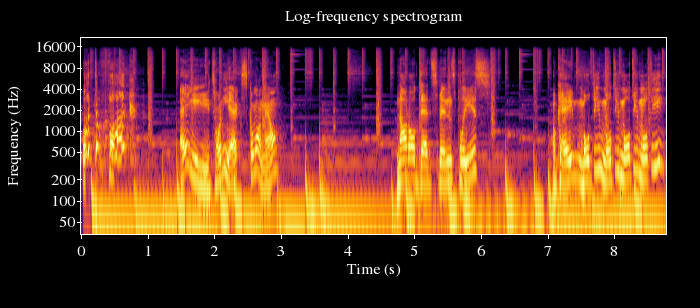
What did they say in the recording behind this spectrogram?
What the fuck? Hey, 20x, come on now. Not all dead spins, please. Okay, multi, multi, multi, multi.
